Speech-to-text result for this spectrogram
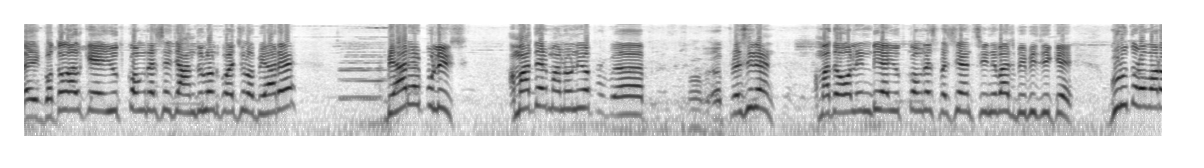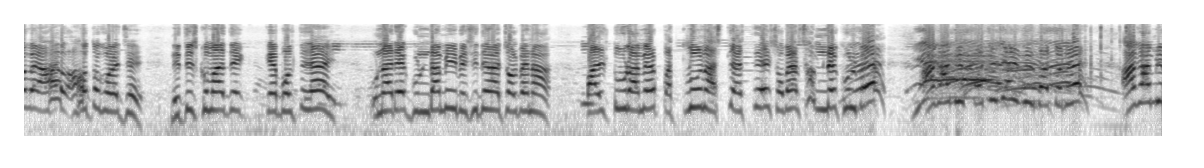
এই গতকালকে ইউথ কংগ্রেসে যে আন্দোলন করেছিল বিহারে, বিহারের পুলিশ, আমাদের মাননীয় প্রেসিডেন্ট, আমাদের All India Youth Congress president Srinivas বিবিজিকে গুরুতরভাবে আহ- আহত করেছে। নীতিশ কুমারকে বলতে চাই, উনার গুন্ডামি বেশি দিন চলবে না। পাল্টু রামের পাতলুন আস্তে আস্তে সবার সামনে খুলবে। আগামী পঁচিশের নির্বাচনে আগামী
